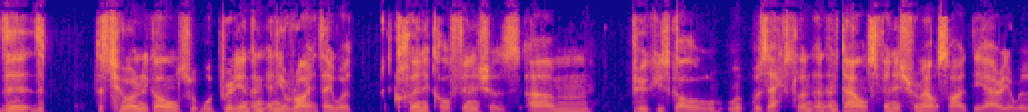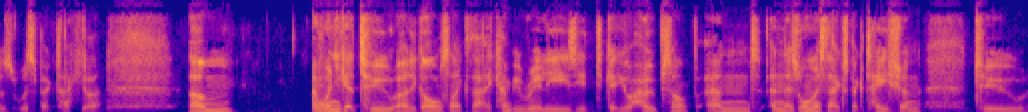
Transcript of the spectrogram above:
The the the two early goals were, brilliant, and, and you're right, they were clinical finishes. Um, Pukki's goal w- was excellent, and, and Dowell's finish from outside the area was was spectacular. Um, and when you get two early goals like that, it can be really easy to get your hopes up, and and there's almost that expectation to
